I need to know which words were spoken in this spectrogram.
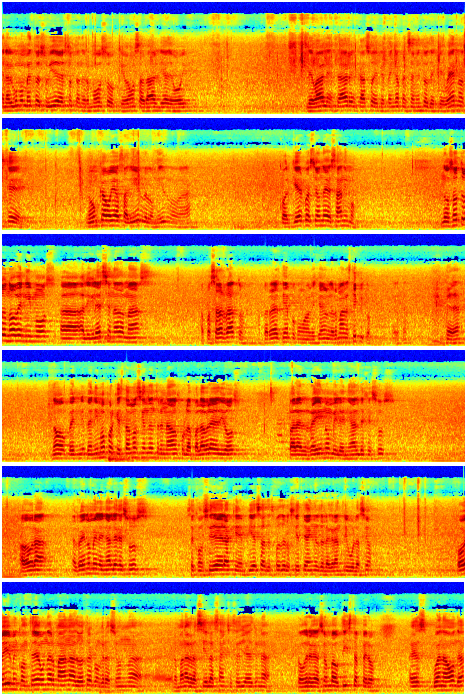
en algún momento de su vida esto tan hermoso que vamos a hablar el día de hoy le va a alentar en caso de que tenga pensamientos de que, bueno, es que nunca voy a salir de lo mismo, ¿verdad? Cualquier cuestión de desánimo. Nosotros no venimos a, la iglesia nada más a pasar el rato, a perder el tiempo, como le dijeron las hermanas, típico. ¿verdad? No, venimos porque estamos siendo entrenados por la palabra de Dios para el reino milenial de Jesús. Ahora, el reino milenial de Jesús se considera que empieza después de los siete años de la gran tribulación. Hoy me encontré una hermana de otra congregación, la hermana Graciela Sánchez, ella es de una congregación bautista, pero es buena onda,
